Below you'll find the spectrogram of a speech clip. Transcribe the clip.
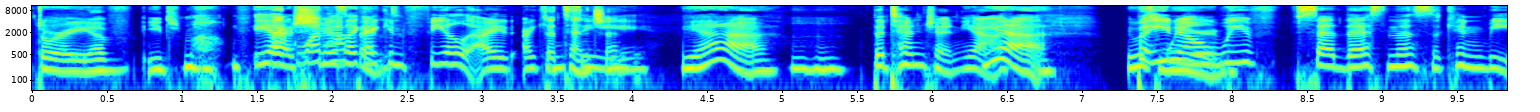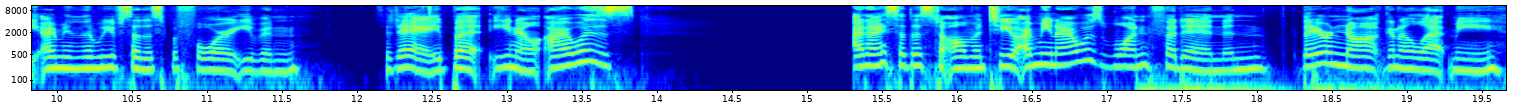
backstory of each mom. Yeah, Like, she what was like, I happened? can feel it. I I can tension? see Yeah, mm-hmm. the tension. Yeah, yeah. It was But you know, weird. we've said this, and this can be. I mean, we've said this before, even today. But you know, I was, and I said this to Alma too. I mean, I was one foot in, and they're not gonna let me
